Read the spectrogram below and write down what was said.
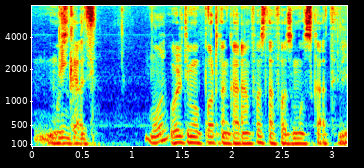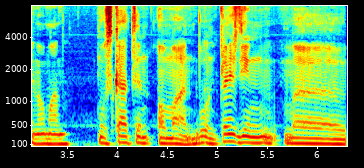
din care ți... Bun? Ultimul port în care am fost a fost Muscat, din Oman. Muscat în Oman. Bun, pleci din uh,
